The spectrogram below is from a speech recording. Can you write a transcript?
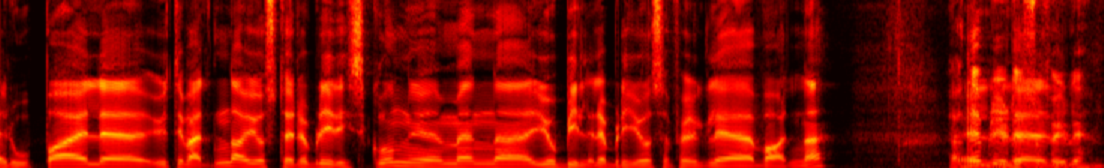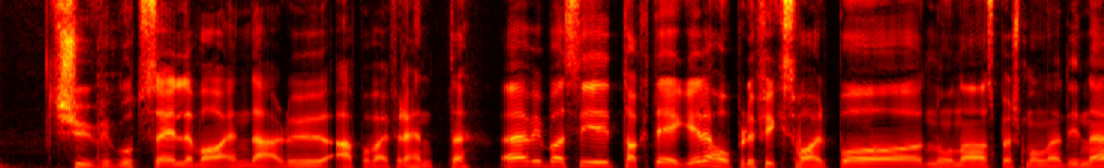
Europa eller ut i verden, da, jo større blir risikoen, men eh, jo billigere blir jo selvfølgelig varene. Ja, det blir det selvfølgelig. Tjuvegodset, eller hva enn det er du er på vei for å hente. Jeg vil bare si takk til Egil. Jeg håper du fikk svar på noen av spørsmålene dine.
